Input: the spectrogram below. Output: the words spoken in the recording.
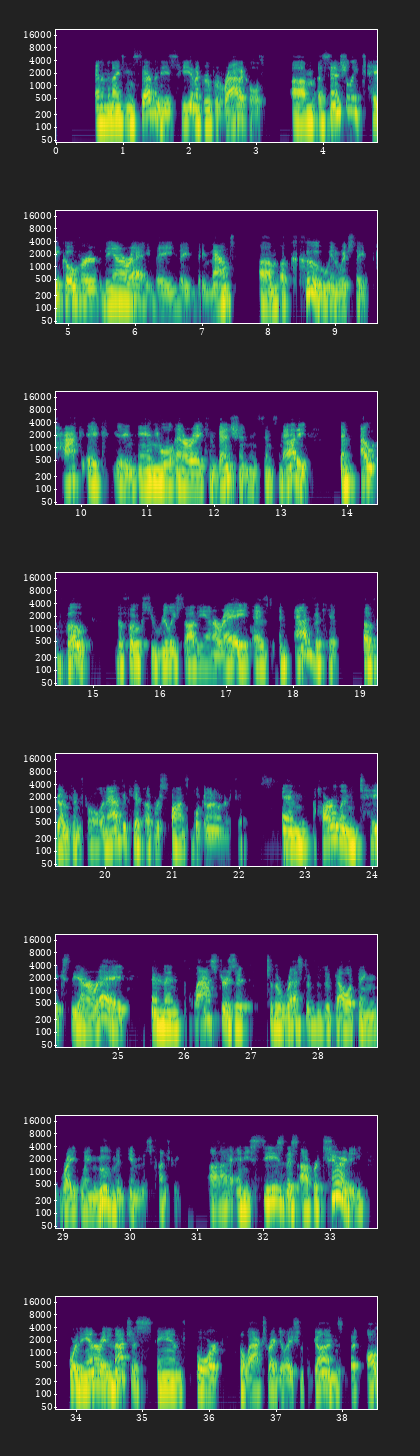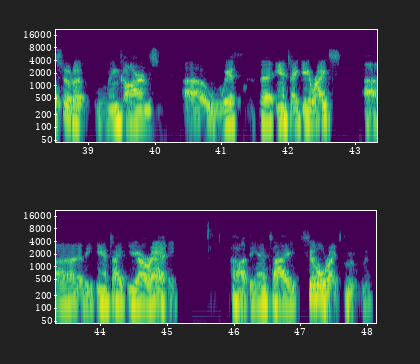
And in the 1970s, he and a group of radicals um, essentially take over the NRA. They, they, they mount um, a coup in which they pack a, an annual NRA convention in Cincinnati and outvote the folks who really saw the NRA as an advocate of gun control, an advocate of responsible gun ownership. And Harlon takes the NRA and then plasters it to the rest of the developing right wing movement in this country. Uh, and he sees this opportunity for the NRA to not just stand for the lax regulation of guns, but also to link arms uh, with the anti gay rights, uh, the anti ERA, uh, the anti civil rights movement.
